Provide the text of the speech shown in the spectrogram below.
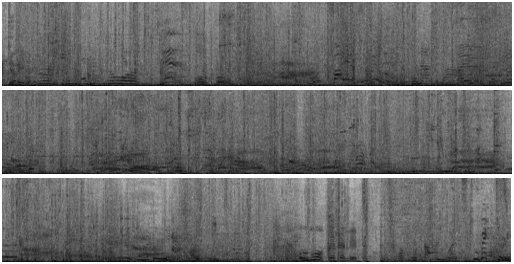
activated. โอ้โหโอ้โหเฟรมเรทแล้วกูตัด Onwards to victory!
